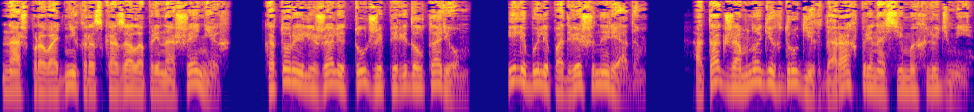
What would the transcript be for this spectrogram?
Наш проводник рассказал о приношениях, которые лежали тут же перед алтарем, или были подвешены рядом, а также о многих других дарах, приносимых людьми.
